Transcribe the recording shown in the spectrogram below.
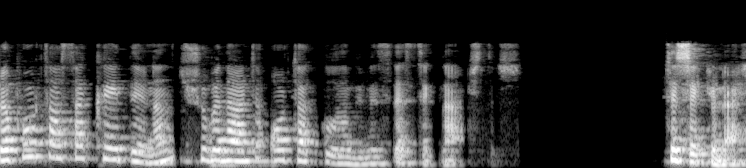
Rapor taslak kayıtlarının şubelerde ortak kullanabilmesi desteklenmiştir. Teşekkürler.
